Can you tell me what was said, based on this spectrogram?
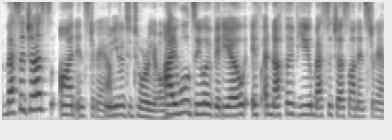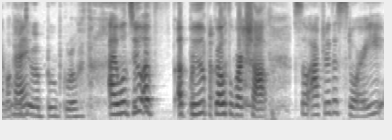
message us on Instagram. We need a tutorial. I will do a video if enough of you message us on Instagram, okay? Okay? do a boob growth. I will do a, a boob growth workshop. So after the story,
